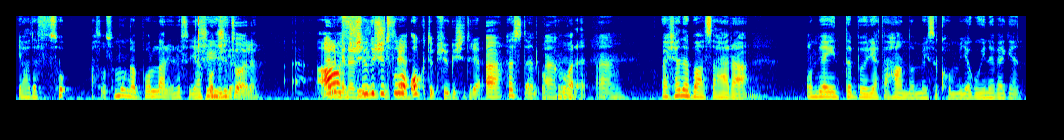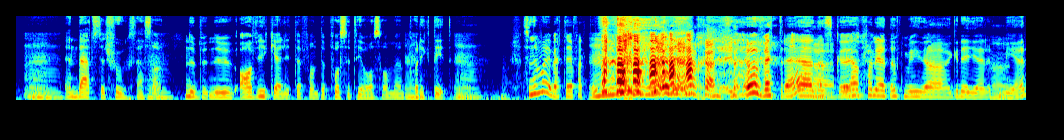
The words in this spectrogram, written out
jag hade så, alltså, så många bollar i luften. Jag höll på att bygga- 2022 eller? Ja, menar du 2022 2023? och typ 2023. Ja. Hösten och Ja. våren. Ja. Och jag kände bara så här. Om jag inte börjar ta hand om mig så kommer jag gå in i väggen. Mm. And that's the truth alltså. Mm. Nu, nu avviker jag lite från det positiva och så men Mm. på riktigt. Mm. Så nu var jag bättre faktiskt. Mm. Jag var bättre. Good. Jag har planerat upp mina grejer Ja. mer.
